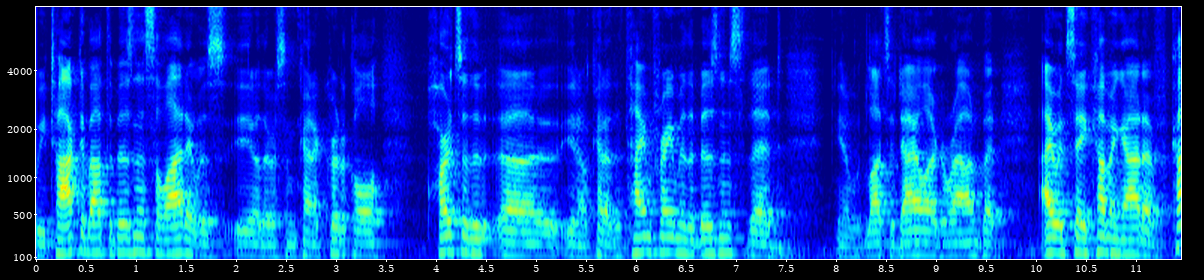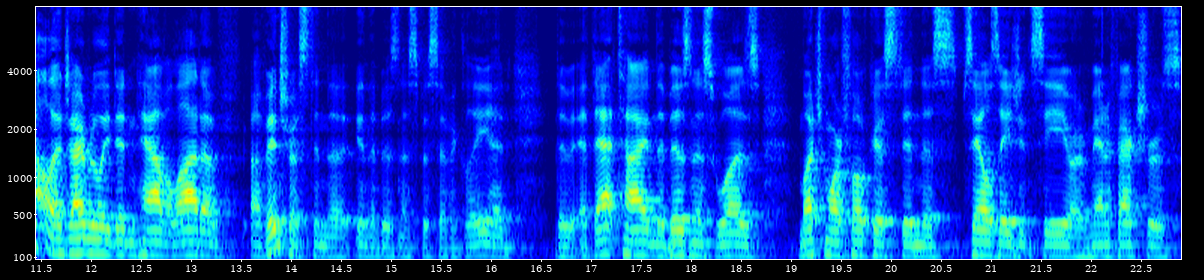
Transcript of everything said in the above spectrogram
we talked about the business a lot. It was, you know, there were some kind of critical parts of the, uh, you know, kind of the time frame of the business that you know lots of dialogue around. But I would say coming out of college, I really didn't have a lot of, of interest in the in the business specifically, and the, at that time the business was much more focused in this sales agency or manufacturer's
